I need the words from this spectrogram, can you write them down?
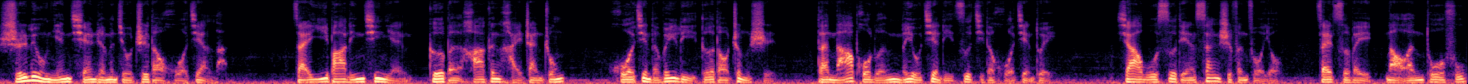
十六年前，人们就知道火箭了。在一八零七年哥本哈根海战中，火箭的威力得到证实，但拿破仑没有建立自己的火箭队。下午四点三十分左右，在此为瑙恩多夫，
